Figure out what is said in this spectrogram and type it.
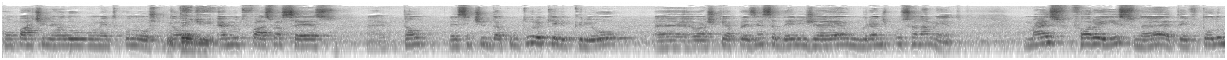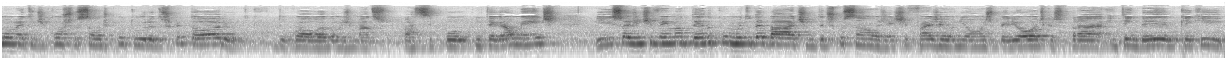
compartilhando o momento conosco. Então Entendi. é muito fácil o acesso. Né? Então, nesse sentido da cultura que ele criou, é, eu acho que a presença dele já é um grande posicionamento. Mas, fora isso, né, teve todo o momento de construção de cultura do escritório, do qual a Gomes de Matos participou integralmente. E isso a gente vem mantendo com muito debate, muita discussão. A gente faz reuniões periódicas para entender o que, que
